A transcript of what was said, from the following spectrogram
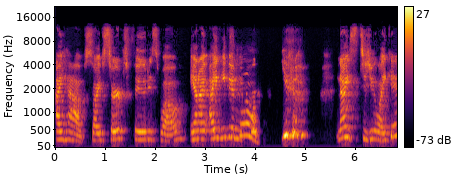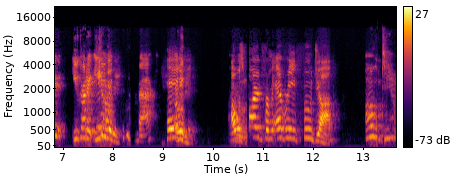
I have. So I've served food as well. And I, I've even. Yeah. nice. Did you like it? You gotta eat all Hated the food back. Hated it. I was Oh. fired from every food job. Oh damn.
